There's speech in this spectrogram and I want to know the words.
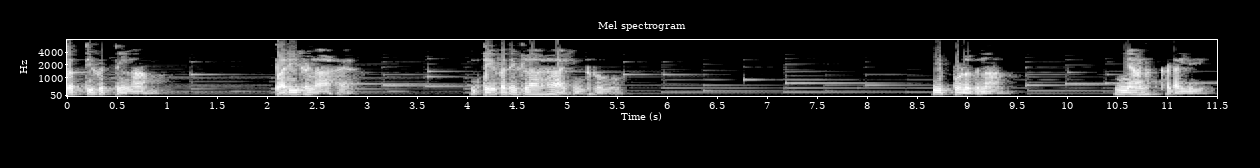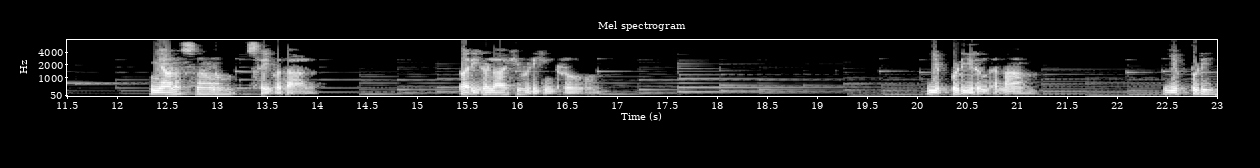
சத்தியுகத்தில் நாம் பரிகளாக தேவதைகளாக ஆகின்றோம். இப்பொழுது நாம் ஞானக்கடலில் ஞானஸ்நானம் செய்வதால் பரிகளாகி விடுகின்றோம். எப்படி இருந்த நாம்? எப்படி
